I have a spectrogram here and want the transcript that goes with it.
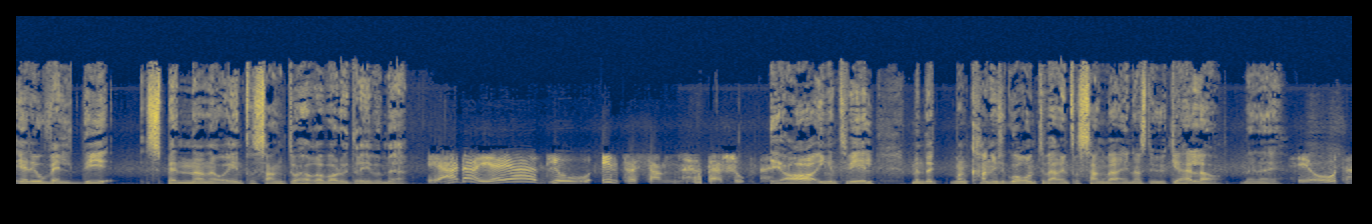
er det jo veldig spennende og interessant å høre hva du driver med. Jeg er jo interessant person. Ja, ingen tvil, men det, man kan jo ikke gå rundt og være interessant hver eneste uke heller, mener jeg. Jo da.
